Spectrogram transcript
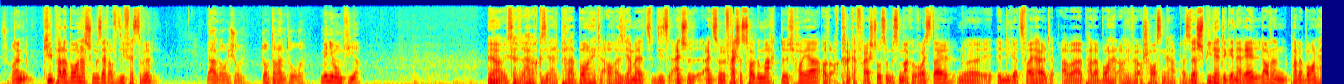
Super. Dann Kiel-Paderborn hast du schon gesagt, auf die Festival. ja, glaube ich schon. Glaubt auf ein Tore. Minimum vier. Ja, ich habe auch gesehen, also Paderborn hätte auch, also die haben ja jetzt dieses 1-0 Freistoßtor gemacht durch Heuer, also auch kranker Freistoß, so ein bisschen Marco Reus-Style, nur in Liga 2 halt, aber Paderborn hat auf jeden Fall auch Chancen gehabt. Also das Spiel hätte generell, Lautern Paderborn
